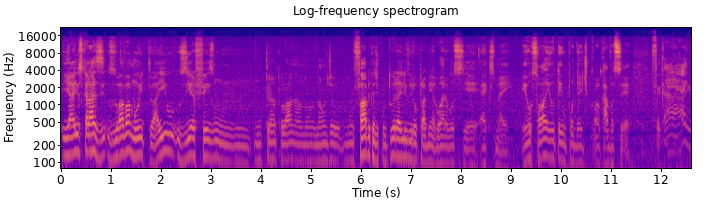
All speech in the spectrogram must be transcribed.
E aí os caras zoavam muito. Aí o, o Zier fez um, um, trampo lá na, no, na onde eu, no Fábrica de Cultura, aí ele virou pra mim agora você, X-Men. Eu só eu tenho o poder de colocar você. Foi caralho.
